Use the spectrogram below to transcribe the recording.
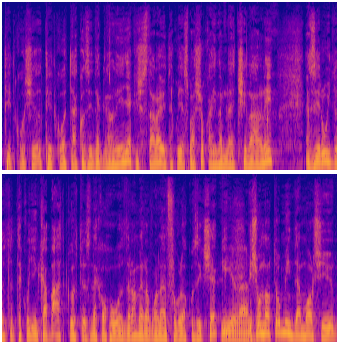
titkos, titkolták az idegen lények, és aztán rájöttek, hogy ezt már sokáig nem lehet csinálni, ezért úgy döntöttek, hogy inkább átköltöznek a Holdra, mert avval nem foglalkozik senki, Nyilván. és onnantól minden marsi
